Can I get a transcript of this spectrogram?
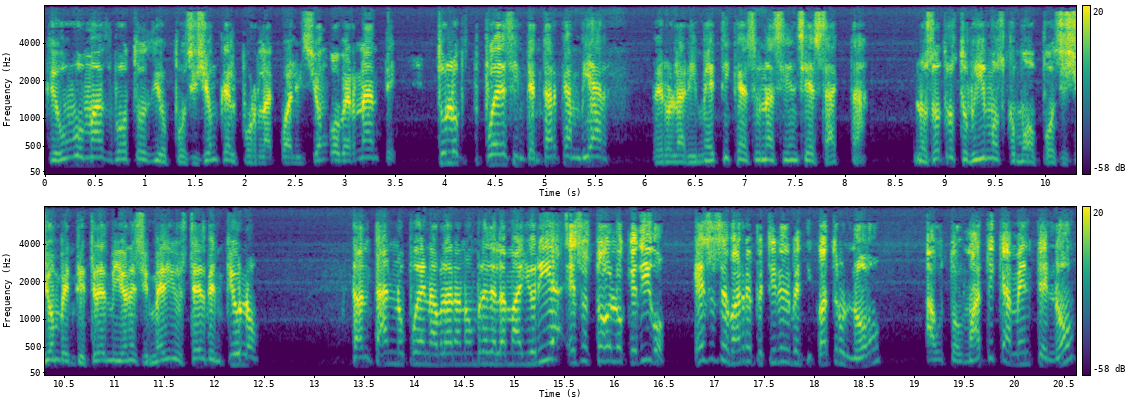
que hubo más votos de oposición que el por la coalición gobernante. Tú lo puedes intentar cambiar, pero la aritmética es una ciencia exacta. Nosotros tuvimos como oposición 23 millones y medio, ustedes 21 tan tan no pueden hablar a nombre de la mayoría. Eso es todo lo que digo. ¿Eso se va a repetir el 24? No, automáticamente no.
